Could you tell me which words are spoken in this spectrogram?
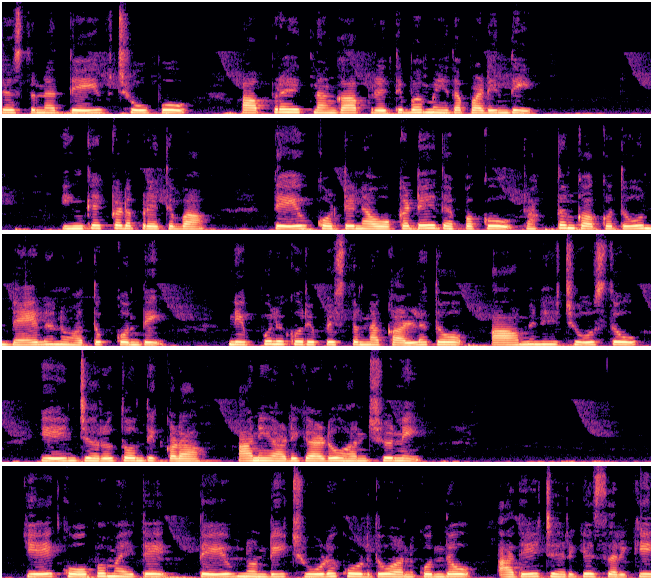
చేస్తున్న దేవ్ చూపు అప్రయత్నంగా ప్రతిభ మీద పడింది. ఇంకెక్కడ ప్రతిభ? దేవ్ కొట్టిన ఒకటే దెబ్బకు రక్తం కక్కుతూ నేలను అతుక్కుంది. నిప్పులు కురిపిస్తున్న కళ్ళతో ఆమెని చూస్తూ ఏం జరుగుతోంది ఇక్కడ అని అడిగాడు అంశుని. ఏ కోపమైతే దేవ్ నుండి చూడకూడదు అనుకుందో అదే జరిగేసరికి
